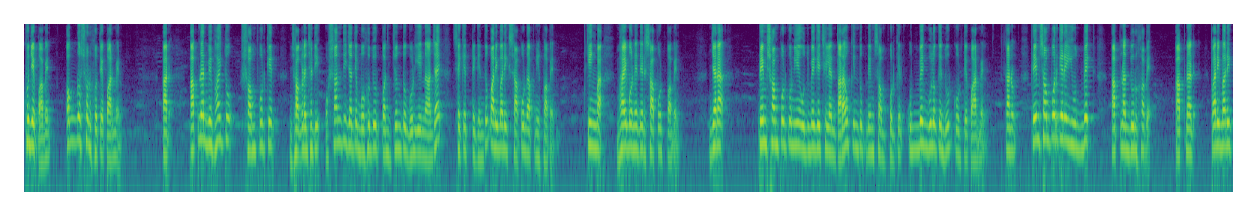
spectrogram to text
খুঁজে পাবেন, অগ্রসর হতে পারবেন। আর আপনার বিবাহিত সম্পর্কের ঝগড়াঝাটি, অশান্তি যাতে বহুদূর পর্যন্ত গড়িয়ে না যায়, সেক্ষেত্রে কিন্তু পারিবারিক সাপোর্ট আপনি পাবেন কিংবা ভাই বোনেদের সাপোর্ট পাবেন। যারা প্রেম সম্পর্ক নিয়ে উদ্বেগে ছিলেন, তারাও কিন্তু প্রেম সম্পর্কের উদ্বেগগুলোকে দূর করতে পারবেন। কারণ প্রেম সম্পর্কের এই উদ্বেগ আপনার দূর হবে। আপনার পারিবারিক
